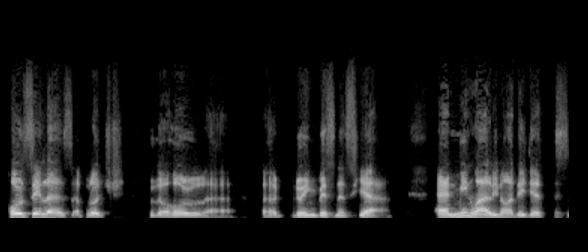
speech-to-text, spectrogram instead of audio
wholesaler's approach to the whole uh, uh, doing business here. And meanwhile, you know, they just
